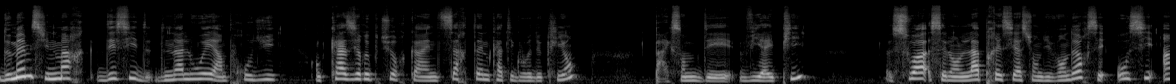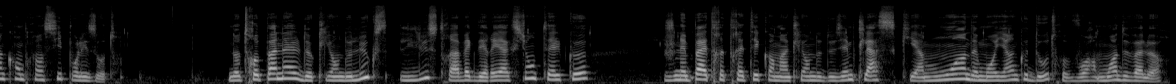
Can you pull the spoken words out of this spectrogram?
De même, si une marque décide de n'allouer un produit en quasi-rupture qu'à une certaine catégorie de clients, par exemple des VIP, soit selon l'appréciation du vendeur, c'est aussi incompréhensible pour les autres. Notre panel de clients de luxe l'illustre avec des réactions telles que je n'aime pas être traité comme un client de deuxième classe qui a moins de moyens que d'autres, voire moins de valeur.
